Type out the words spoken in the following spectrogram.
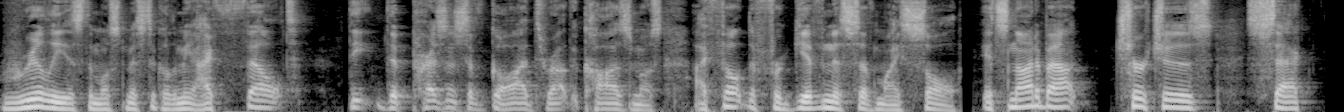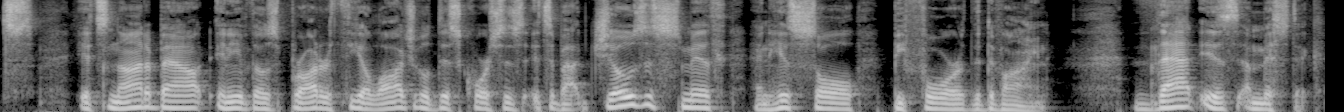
really is the most mystical to me. I felt the, the presence of God throughout the cosmos. I felt the forgiveness of my soul. It's not about churches, sects. It's not about any of those broader theological discourses. It's about Joseph Smith and his soul before the divine. That is a mystic.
